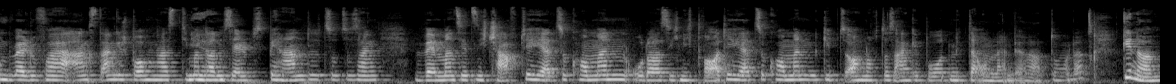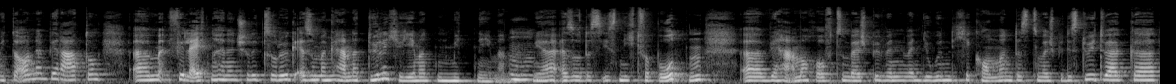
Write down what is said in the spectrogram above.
Und weil du vorher Angst angesprochen hast, die man ja. dann selbst behandelt, sozusagen, wenn man es jetzt nicht schafft, hierher zu kommen oder sich nicht traut, hierher zu kommen, gibt es auch noch das Angebot mit der Online-Beratung, oder? Genau, mit der Online-Beratung. Ähm, vielleicht noch einen Schritt zurück. Also man mhm. kann natürlich jemanden mitnehmen. Mhm. Ja, also das ist nicht verboten. Äh, wir haben auch oft zum Beispiel, wenn, wenn Jugendliche kommen, dass zum Beispiel die Streetworker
